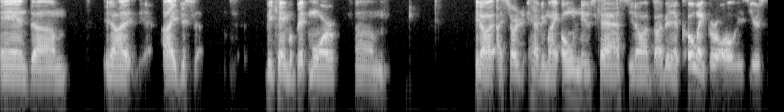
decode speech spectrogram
And, um, you know, I, I just became a bit more um, you know, I, I, started having my own newscast. You know, I've, I've been a co-anchor all these years,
